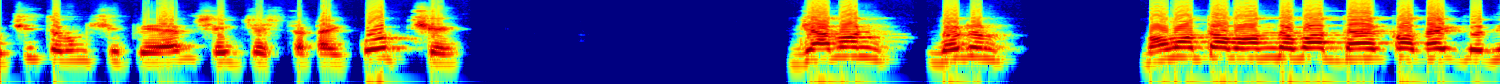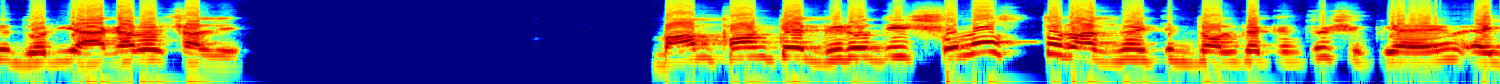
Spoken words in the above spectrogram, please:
উচিত এবং সিপিএম সেই চেষ্টাটাই করছে। যেমন ধরুন মমতা বন্দ্যোপাধ্যায়ের কথাই যদি ধরি, এগারো সালে বামফ্রন্টের বিরোধী সমস্ত রাজনৈতিক দলকে কিন্তু সিপিআইএম এই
